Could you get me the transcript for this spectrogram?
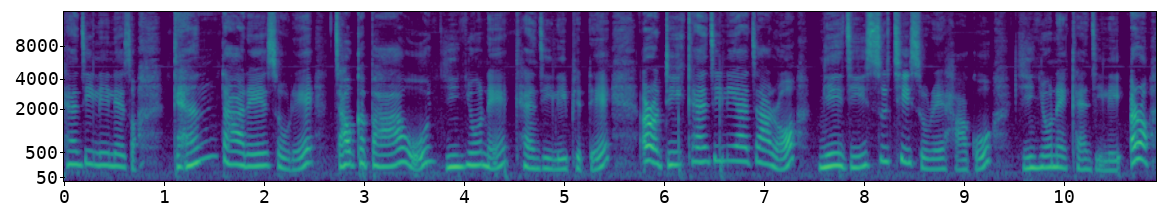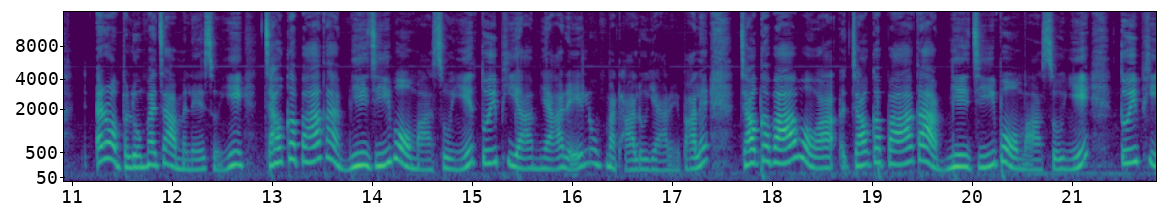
ခန်းကြီးလေးလဲဆိုဂန်တာတဲ့ဆိုတဲ့ဂျောက်ကဘာကိုညီညွှန်းတဲ့ခန်းကြီးလေးဖြစ်တယ်အဲ့တော့ဒီခန်းကြီးလေးကကြာတော့မြေကြီးစုချိဆိုတဲ့ဟာကိုညီညွှန်းတဲ့ခန်းကြီးလေးအဲ့တော့ အဲ့တော့ဘလို့မှတ်ကြမလဲဆိုရင်ဂျောက်ကဘာကမြေကြီးပေါ်မှာဆိုရင်သွေးဖီအားများတယ်လို့မှတ်ထားလို့ရတယ်။ဗာလဲဂျောက်ကဘာပေါ်ကဂျောက်ကဘာကမြေကြီးပေါ်မှာဆိုရင်သွေးဖီ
